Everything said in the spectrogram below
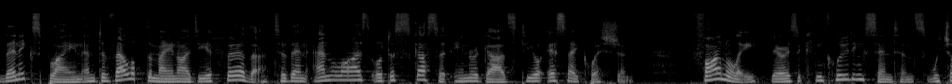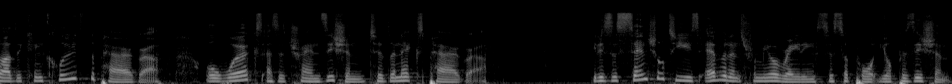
then explain and develop the main idea further to then analyse or discuss it in regards to your essay question. Finally, there is a concluding sentence which either concludes the paragraph or works as a transition to the next paragraph. It is essential to use evidence from your readings to support your position.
